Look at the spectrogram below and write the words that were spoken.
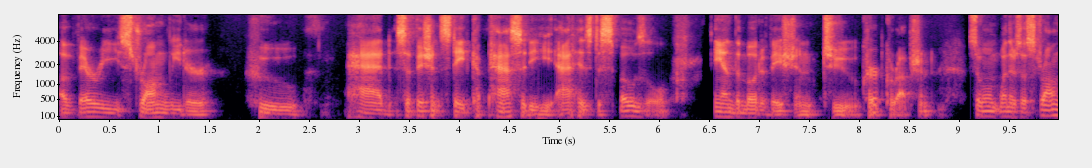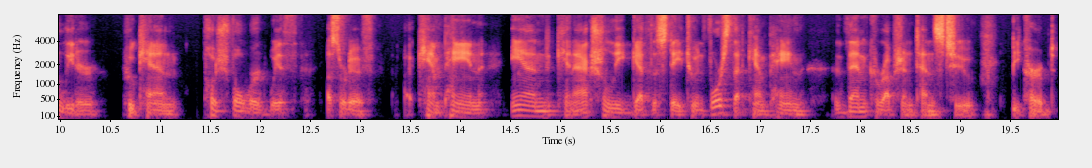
a very strong leader who had sufficient state capacity at his disposal and the motivation to curb corruption. So when, when there's a strong leader who can push forward with a sort of a campaign and can actually get the state to enforce that campaign, then corruption tends to be curbed.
